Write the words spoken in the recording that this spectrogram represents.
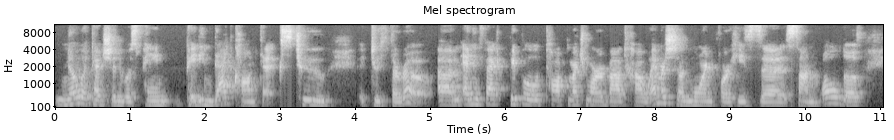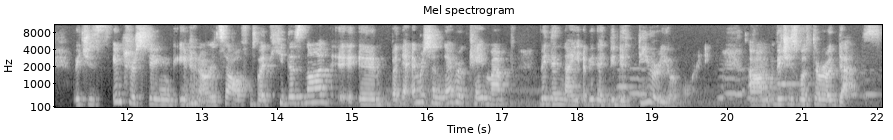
no attention was paid, paid in that context to to Thoreau. Um, and in fact, people talk much more about how Emerson mourned for his uh, son Waldo, which is interesting in and of itself. But he does not. Uh, um, but Emerson never came up with a with a, with a theory of mourning, um, which is what Thoreau does.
